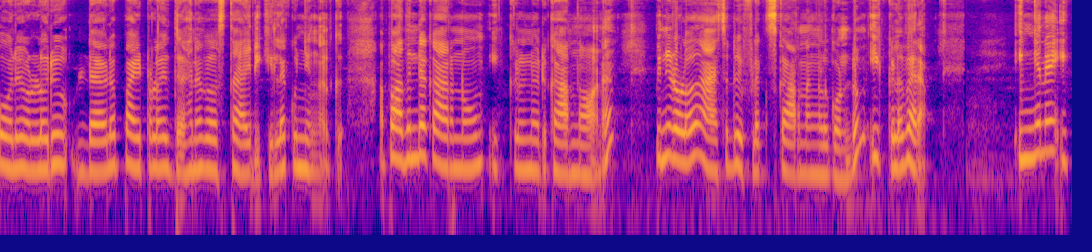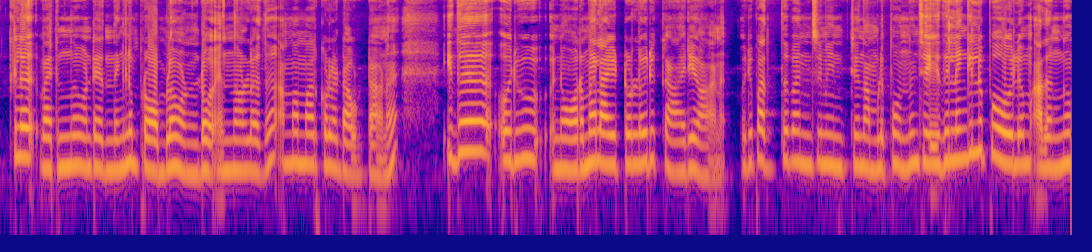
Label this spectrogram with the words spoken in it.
പോലെയുള്ളൊരു ഡെവലപ്പായിട്ടുള്ള ഒരു ദഹന വ്യവസ്ഥ ആയിരിക്കില്ല കുഞ്ഞുങ്ങൾക്ക്. അപ്പോൾ അതിന്റെ കാരണവും ഇക്കിളിനൊരു കാരണമാണ്. പിന്നീടുള്ളത് ആസിഡ് റിഫ്ലക്സ് കാരണങ്ങൾ കൊണ്ടും ഇക്കിൾ വരാം. ഇങ്ങനെ ഇക്കിൾ വരുന്നതുകൊണ്ട് എന്തെങ്കിലും പ്രോബ്ലം ഉണ്ടോ എന്നുള്ളത് അമ്മമാർക്കുള്ള ഡൗട്ടാണ് ഇത് ഒരു നോർമലായിട്ടുള്ള ഒരു കാര്യമാണ്. ഒരു പത്ത് പതിനഞ്ച് മിനിറ്റ് നമ്മളിപ്പോൾ ഒന്നും ചെയ്തില്ലെങ്കിൽ പോലും അതങ്ങ്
